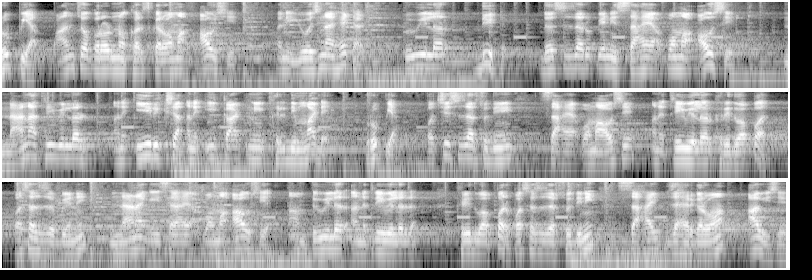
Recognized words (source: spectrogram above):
રૂપિયા પાંચસો કરોડનો ખર્ચ કરવામાં આવશે. અને યોજના હેઠળ ટુ વ્હીલર દીઠ દસ હજાર રૂપિયાની સહાય આપવામાં આવશે. નાના થ્રી વ્હીલર અને ઈ રિક્ષા અને ઈ કાર્ટની ખરીદી માટે રૂપિયા પચીસ હજાર સુધીની સહાય આપવામાં આવશે અને થ્રી વ્હીલર ખરીદવા પર પચાસ હજાર રૂપિયાની નાણાકીય સહાય આપવામાં આવશે. આમ ટુ વ્હીલર અને થ્રી વ્હીલર ખરીદવા પર પચાસ હજાર સુધીની સહાય જાહેર કરવામાં આવી છે.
